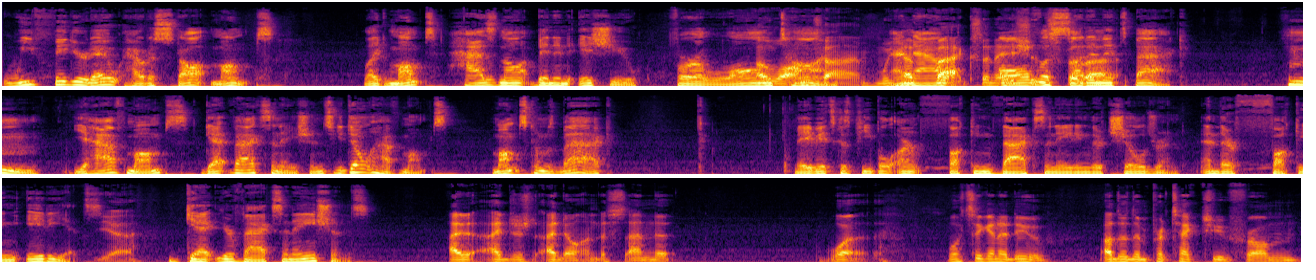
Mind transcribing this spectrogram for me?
we figured out how to stop mumps. Like mumps has not been an issue for a long, A long time. We and have now vaccinations all of a sudden it's back. Hmm. You have mumps, get vaccinations. You don't have mumps. Mumps comes back. Maybe it's because people aren't fucking vaccinating their children, and they're fucking idiots. Yeah. Get your vaccinations. I, I just I don't understand it. What what's it gonna do other than protect you from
